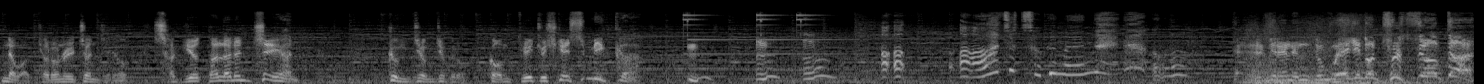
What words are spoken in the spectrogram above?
나와 결혼을 전제로 사귀어 달라는 제안 긍정적으로 검토해 주시겠습니까? 아, 아 주 조금은. 어, 델들에는 누구에게도 줄 수 없다!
